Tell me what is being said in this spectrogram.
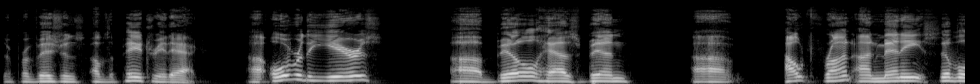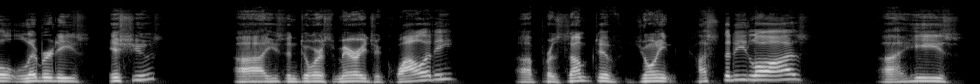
the provisions of the Patriot Act. Uh, over the years, uh, Bill has been uh, out front on many civil liberties issues. Uh, he's endorsed marriage equality, uh, presumptive joint custody laws. Uh, he's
